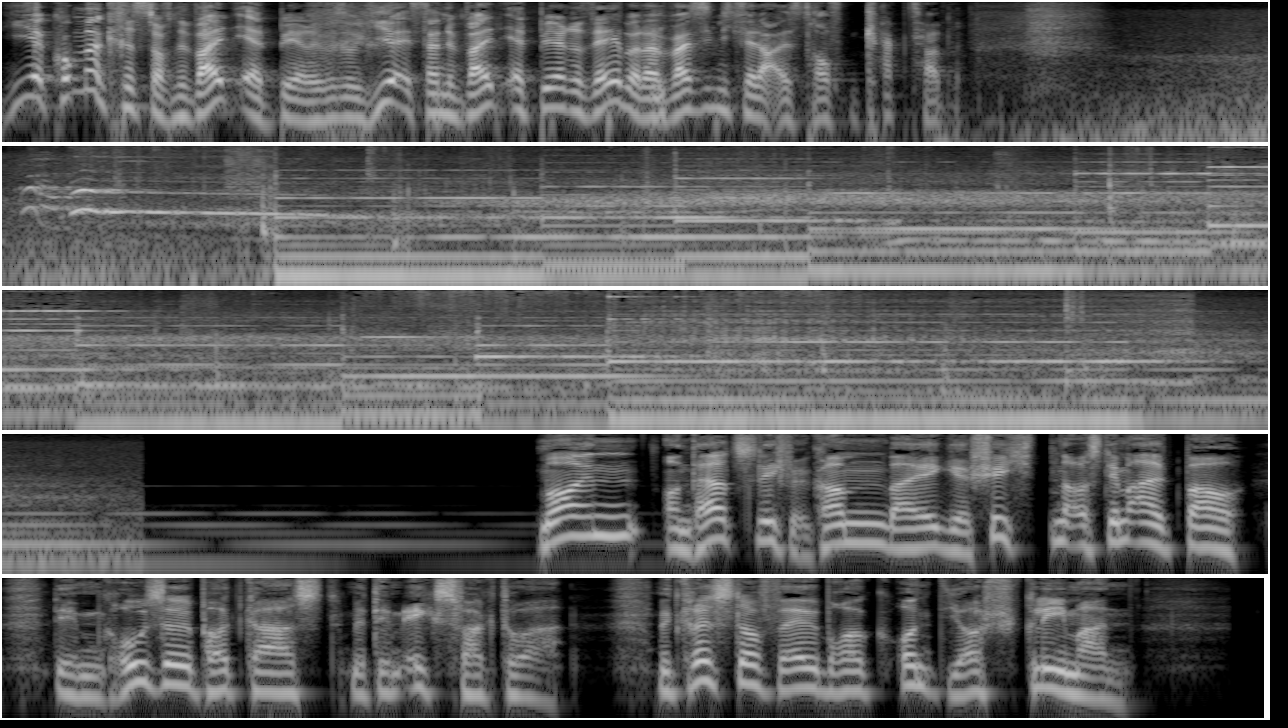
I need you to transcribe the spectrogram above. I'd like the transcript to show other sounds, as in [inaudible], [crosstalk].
Hier, guck mal, Christoph, eine Walderdbeere. So, hier ist eine Walderdbeere selber. Da weiß ich nicht, wer da alles drauf gekackt hat. Moin und herzlich willkommen bei Geschichten aus dem Altbau, dem Grusel-Podcast mit dem X-Faktor, mit Christoph Wellbrock und Josch Kliemann.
